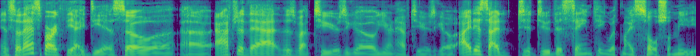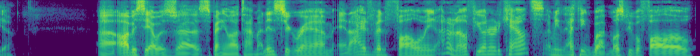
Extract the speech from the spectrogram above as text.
And so that sparked the idea. So uh, after that, it was about two years ago, year and a half, two years ago, I decided to do the same thing with my social media. Uh, obviously, I was uh, spending a lot of time on Instagram, and I had been following, I don't know, a few hundred accounts. I mean, I think what most people follow,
